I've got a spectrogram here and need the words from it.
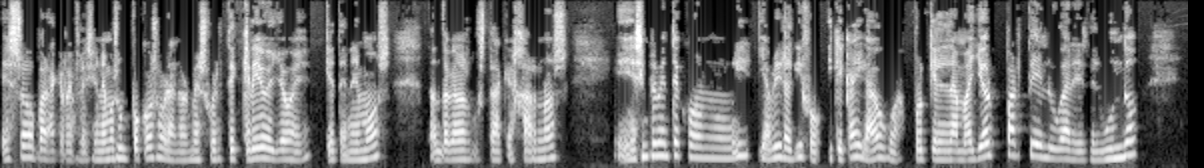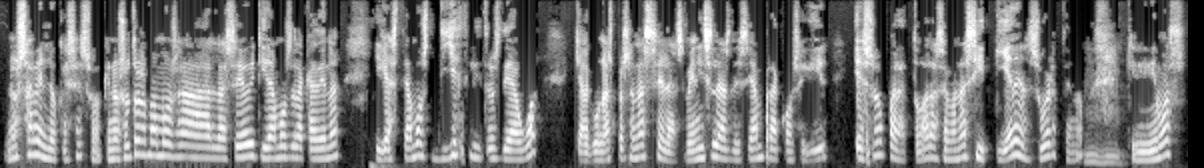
Eso para que reflexionemos un poco sobre la enorme suerte, creo yo, eh, que tenemos, tanto que nos gusta quejarnos, eh, simplemente con ir y abrir el grifo y que caiga agua. Porque en la mayor parte de lugares del mundo no saben lo que es eso. Que nosotros vamos al aseo y tiramos de la cadena y gastamos 10 litros de agua, que algunas personas se las ven y se las desean para conseguir eso para toda la semana si tienen suerte, ¿no? Que vivimos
